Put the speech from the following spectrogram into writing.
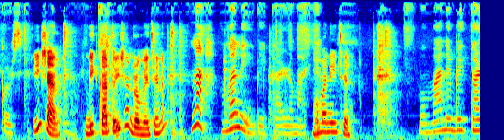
કરશે? ઈશાન. બિગ કાર તો ઈશાન રમે છે ને? ના મને બેકાર રમાય. મમ્માની છે. મમ્માને બેકાર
